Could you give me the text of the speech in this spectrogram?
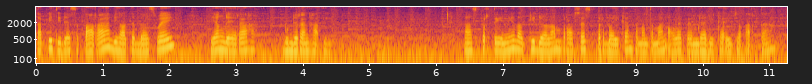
tapi tidak separah di halte busway yang daerah Bundaran HI nah seperti ini lagi dalam proses perbaikan teman-teman oleh Pemda DKI Jakarta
